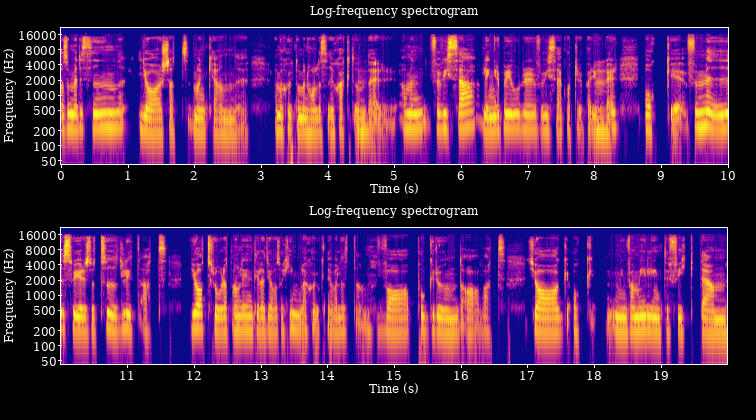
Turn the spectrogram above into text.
alltså medicin gör så att man kan, ja men sjukdomen håller sig i schakt Mm. under, ja men för vissa längre perioder, för vissa kortare perioder. Mm. Och eh, för mig så är det så tydligt att jag tror att anledningen till att jag var så himla sjuk när jag var liten var på grund av att jag och min familj inte fick den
